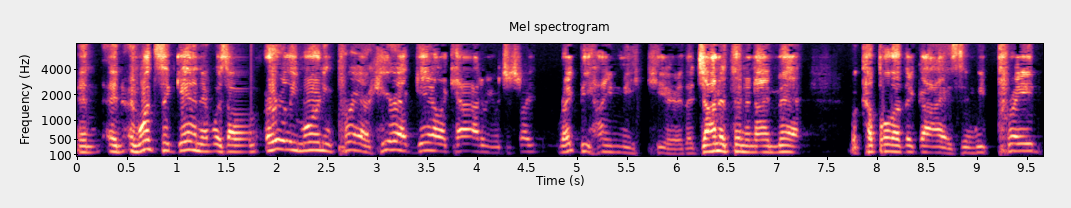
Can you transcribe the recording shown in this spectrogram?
And, and, and once again, it was an early morning prayer here at Gale Academy, which is right, right behind me here, that Jonathan and I met with a couple other guys and we prayed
